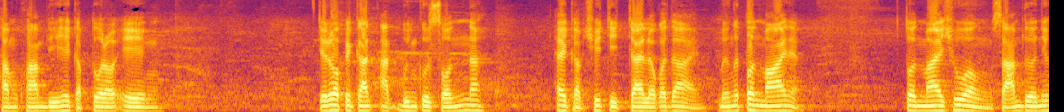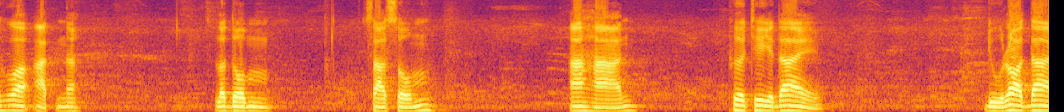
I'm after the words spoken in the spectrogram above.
ทำความดีให้กับตัวเราเอง จะเรียกว่าเป็นการอัดบุญกุศลนะให้กับชีวิตจิตใจเราก็ได้ เหมือนกับต้นไม้เนี่ยต้นไม้ช่วงสามเดือนนี้เขาก็อัดนะระดมสะสม อาหาร เพื่อที่จะได้ อยู่รอดได้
